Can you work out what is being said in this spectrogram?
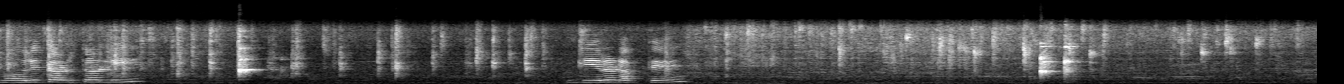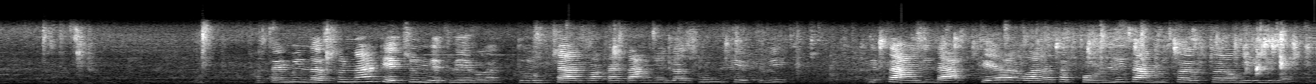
मोहरी तडतडली. जिरं टाकते. आता मी लसूण ना ठेचून घेतले बघा. दोन चार पाकळ्या चांगले. लसूण ठेचली ती चांगली लागते. मला तर फोडणी चांगली करकरावून दिली जाते.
